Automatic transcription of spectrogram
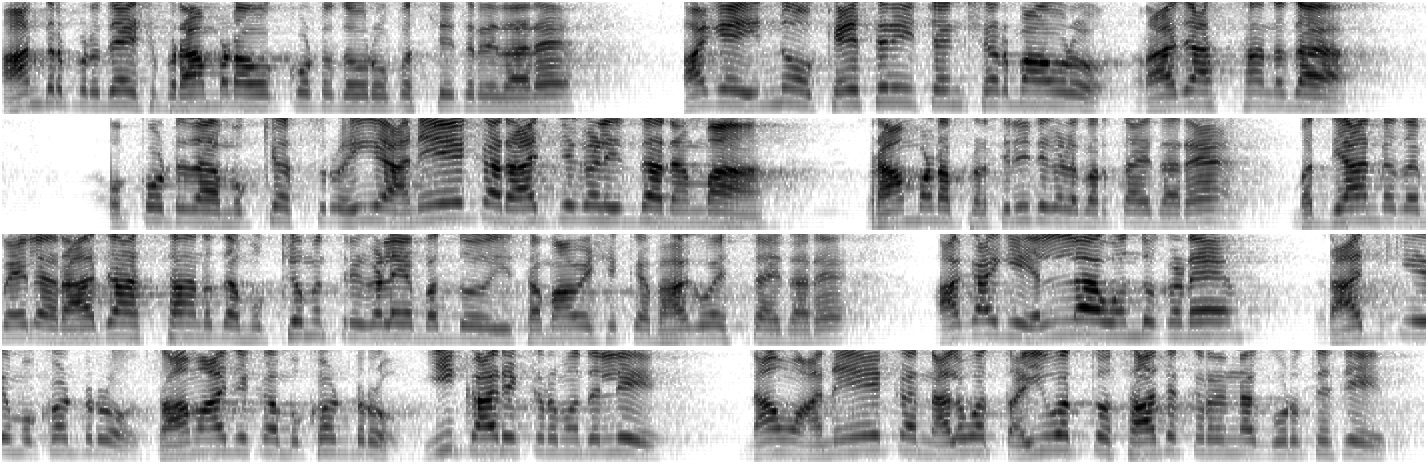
ಆಂಧ್ರ ಪ್ರದೇಶ್ ಬ್ರಾಹ್ಮಣ ಒಕ್ಕೂಟದವರು ಉಪಸ್ಥಿತರಿದ್ದಾರೆ. ಹಾಗೆ ಇನ್ನು ಕೇಸರಿ ಚಂದ್ ಶರ್ಮಾ ಅವರು ರಾಜಸ್ಥಾನದ ಒಕ್ಕೂಟದ ಮುಖ್ಯಸ್ಥರು. ಹೀಗೆ ಅನೇಕ ರಾಜ್ಯಗಳಿಂದ ನಮ್ಮ ಬ್ರಾಹ್ಮಣ ಪ್ರತಿನಿಧಿಗಳು ಬರ್ತಾ ಇದ್ದಾರೆ. ಮಧ್ಯಾಹ್ನದ ಮೇಲೆ ರಾಜಸ್ಥಾನದ ಮುಖ್ಯಮಂತ್ರಿಗಳೇ ಬಂದು ಈ ಸಮಾವೇಶಕ್ಕೆ ಭಾಗವಹಿಸ್ತಾ ಇದ್ದಾರೆ. ಹಾಗಾಗಿ ಎಲ್ಲ ಒಂದು ಕಡೆ ರಾಜಕೀಯ ಮುಖಂಡರು, ಸಾಮಾಜಿಕ ಮುಖಂಡರು ಈ ಕಾರ್ಯಕ್ರಮದಲ್ಲಿ ನಾವು ಅನೇಕ ನಲವತ್ತೈವತ್ತು ಸಾಧಕರನ್ನು ಗುರುತಿಸಿ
